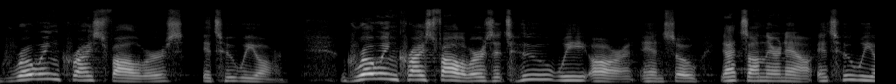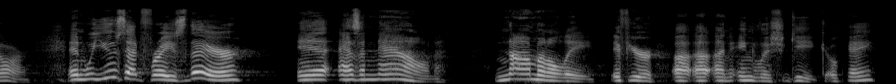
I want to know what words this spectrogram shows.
growing Christ followers, it's who we are. Growing Christ followers, it's who we are. And so that's on there now. It's who we are. And we use that phrase there as a noun, nominally, if you're uh, an English geek, okay?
